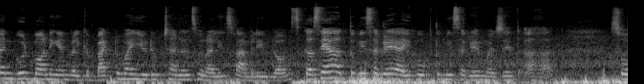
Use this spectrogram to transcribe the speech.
everyone good morning and welcome back to my YouTube channel Sonali's family vlogs कसे आहात तुम्ही सगळे? आय होप तुम्ही सगळे मजेत आहात. सो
